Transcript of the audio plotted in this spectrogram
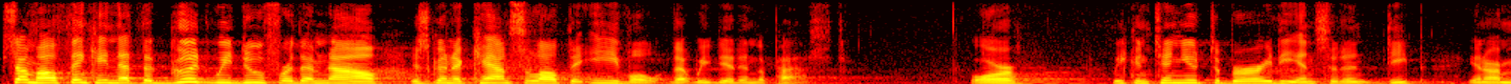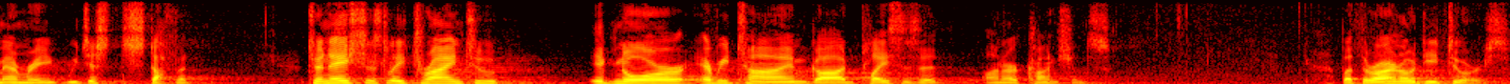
somehow thinking that the good we do for them now is going to cancel out the evil that we did in the past. Or we continue to bury the incident deep in our memory, we just stuff it, tenaciously trying to ignore every time God places it on our conscience. But there are no detours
